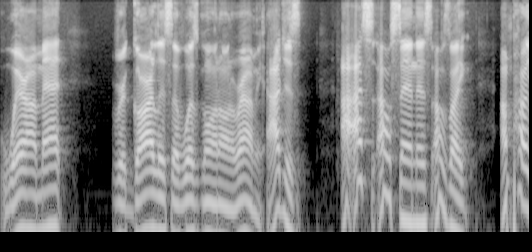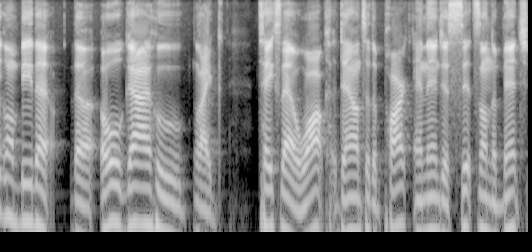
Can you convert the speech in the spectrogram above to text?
where I'm at, regardless of what's going on around me. I just, I, I, I was saying this. I was like, I'm probably gonna be that the old guy who like takes that walk down to the park and then just sits on the bench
